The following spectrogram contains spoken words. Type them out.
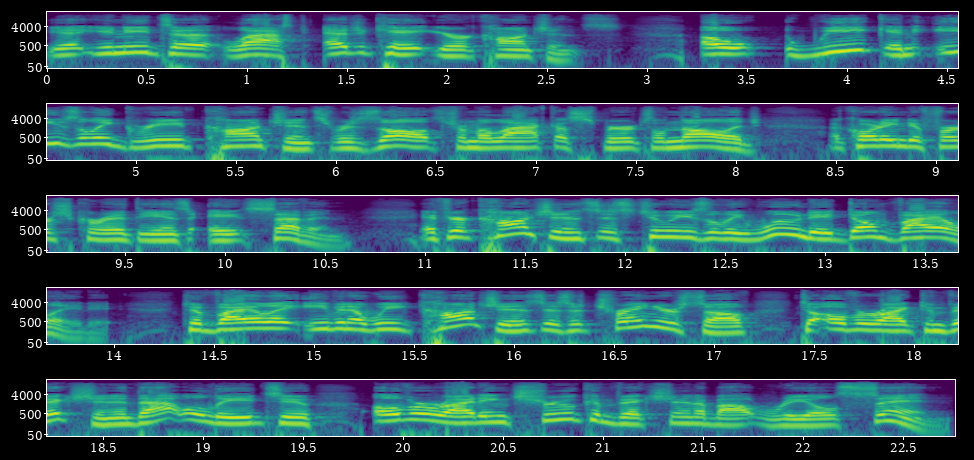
Yet you need to last educate your conscience. A weak and easily grieved conscience results from a lack of spiritual knowledge, according to 1 Corinthians 8 7. If your conscience is too easily wounded, don't violate it. To violate even a weak conscience is to train yourself to override conviction, and that will lead to overriding true conviction about real sin.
